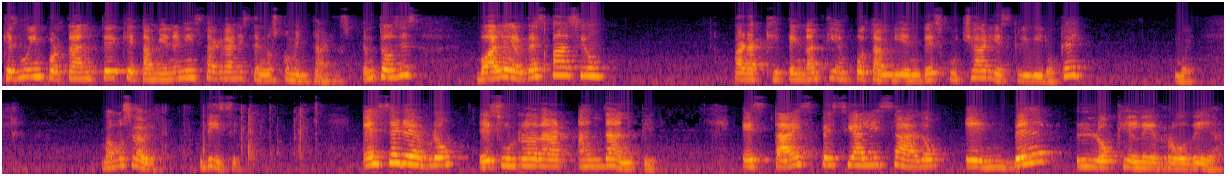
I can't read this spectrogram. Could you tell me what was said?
que es muy importante que también en Instagram estén los comentarios. Entonces, voy a leer despacio para que tengan tiempo también de escuchar y escribir, ¿ok? Bueno, vamos a ver. Dice, el cerebro es un radar andante. Está especializado en ver lo que le rodea.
